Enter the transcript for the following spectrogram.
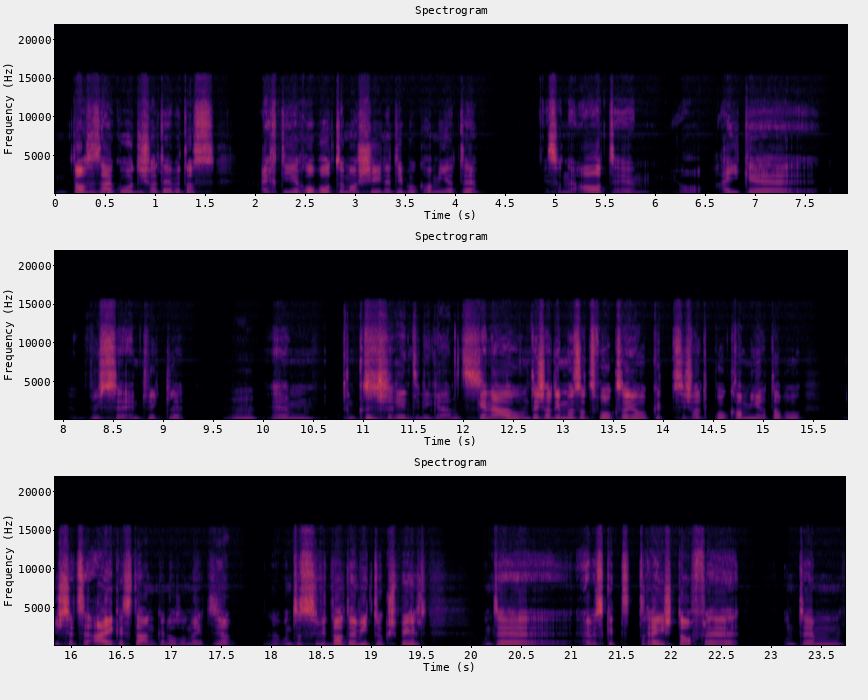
das es auch gut ist halt eben, dass eigentlich die Roboter, Maschinen, die programmierten, so eine Art ähm, ja, Eigenwissen entwickeln. Mhm. Ähm, und Künstliche Intelligenz. Genau, und das ist halt immer so die Frage, so, ja, gut, es ist halt programmiert, aber ist es jetzt ein eigenes Denken oder nicht? Ja. ja. Und das wird halt dann weitergespielt. Und äh, es gibt drei Staffeln und ähm,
